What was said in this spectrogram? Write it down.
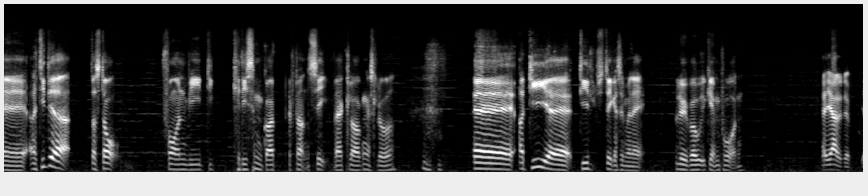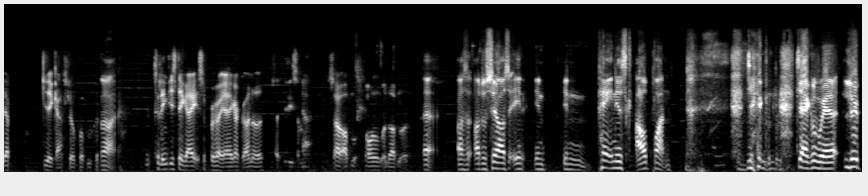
Øh, og de der, der står foran vi, de kan ligesom godt efterhånden se, hvad klokken er slået. øh, og de, øh, de stikker simpelthen af, løber ud igennem porten. Ja, jeg, jeg, jeg gider ikke at slå på dem. For Nej. så længe de stikker af, så behøver jeg ikke at gøre noget. Så er det ligesom, Ja. ja. så op, får man op noget. Og, og du ser også en, en, en panisk afbrændt Jack, Jackalware løb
